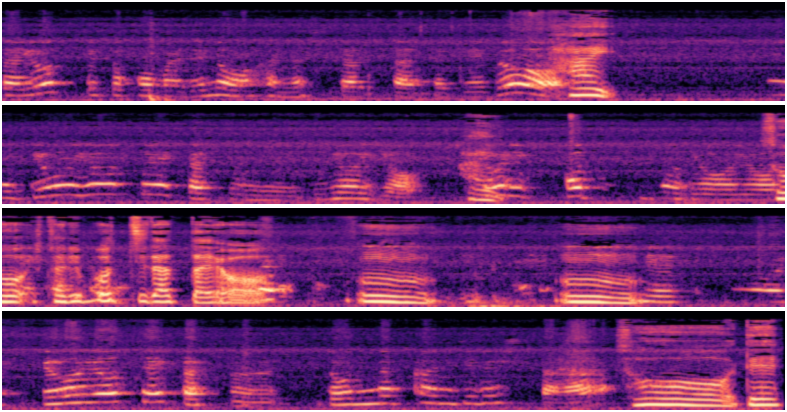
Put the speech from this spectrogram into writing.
たよってとこまでのお話だったんだけど、はい療養生活にいよいよはい一人ぼっちの療養生活そう一人ぼっちだったよ。うん。うん。療養生活どんな感じでした？そう。で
